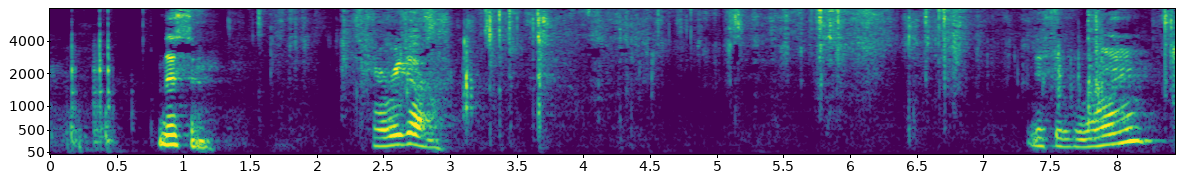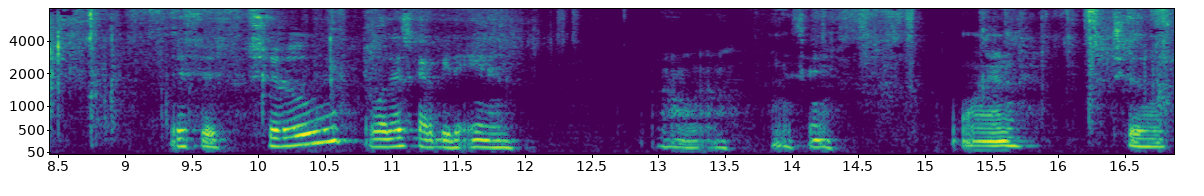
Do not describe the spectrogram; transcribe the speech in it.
Listen, here we go. This is one. This is two. Well, that's got to be the end. I don't know. Let me see. One, two,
